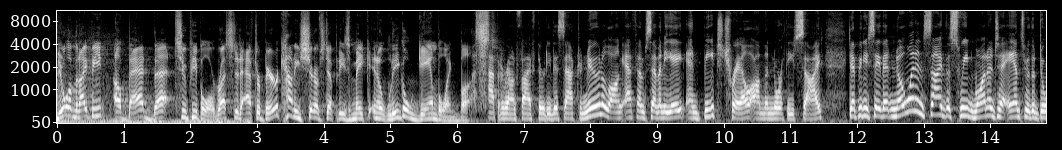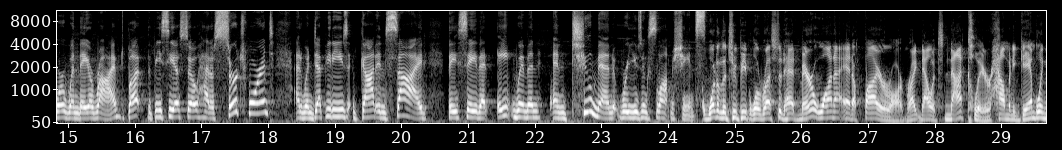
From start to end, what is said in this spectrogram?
New on the night beat, a bad bet. Two people arrested after Bexar County Sheriff's deputies make an illegal gambling bust. Happened around 5:30 this afternoon along FM 78 and Beach Trail on the northeast side. Deputies say that no one inside the suite wanted to answer the door when they arrived, but the BCSO had a search warrant, and when deputies got inside, they say that eight women and two men were using slot machines. One of the two people arrested had marijuana and a firearm. Right now, it's not clear how many gambling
